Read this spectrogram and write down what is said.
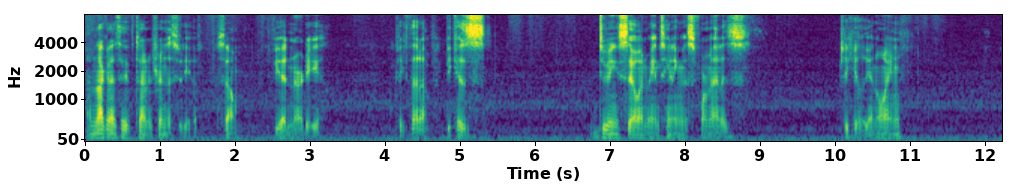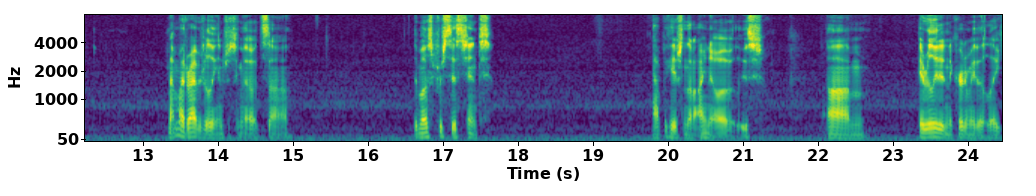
I'm not going to take the time to trim this video, so if you hadn't already picked that up, because doing so and maintaining this format is particularly annoying. Map My Drive is really interesting though. It's uh, the most persistent application that I know of, at least. Um, it really didn't occur to me that like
